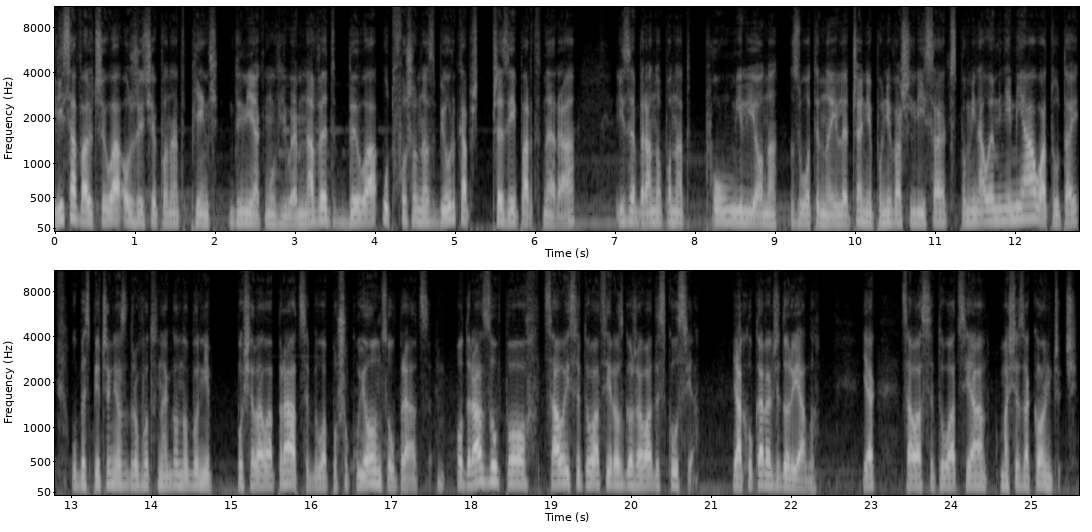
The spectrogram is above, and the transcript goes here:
Lisa walczyła o życie ponad 5 dni, jak mówiłem. Nawet była utworzona zbiórka przez jej partnera i zebrano ponad pół miliona złotych na jej leczenie, ponieważ Lisa, jak wspominałem, nie miała tutaj ubezpieczenia zdrowotnego, no bo nie posiadała pracy, była poszukującą pracy. Od razu po całej sytuacji rozgorzała dyskusja. Jak ukarać Doriana? Jak cała sytuacja ma się zakończyć?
